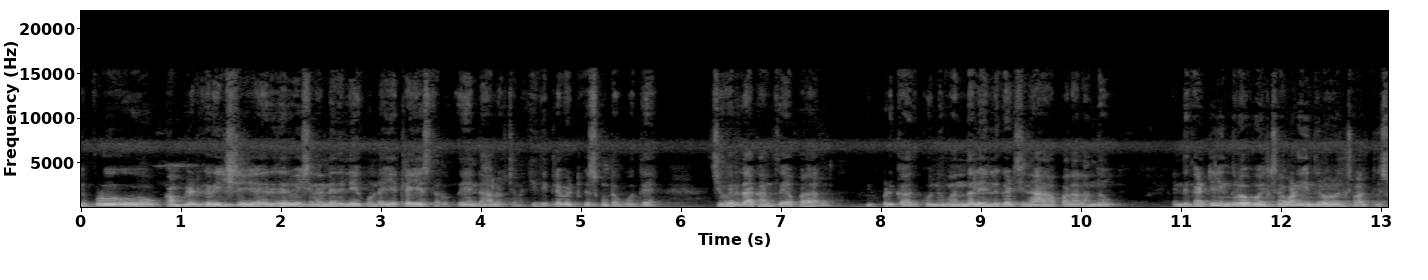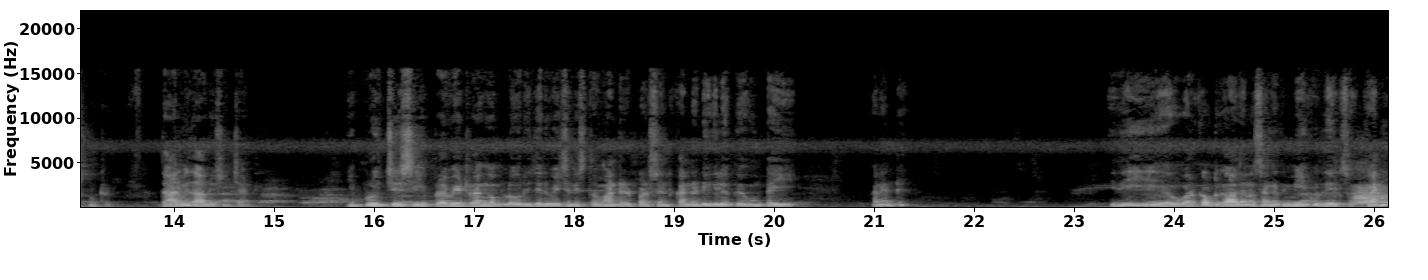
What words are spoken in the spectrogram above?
ఎప్పుడు కంప్లీట్గా రిజిస్ట్రేషన్ రిజర్వేషన్ అనేది లేకుండా ఎట్లా చేస్తారు? దేని ఆలోచన? ఇది ఇట్లా పెట్టుకేసుకుంటా పోతే చివరి దాకా అంత ఫలాలు? ఇప్పుడు కాదు. కొన్ని వందల ఏళ్ళు గడిచినా ఆ ఫలాలు అందవు. ఎందుకంటే ఇందులో గెలిచిన వాడు ఇందులో గెలిచిన వాడు తీసుకుంటాడు. దాని మీద ఆలోచించండి. ఇప్పుడు వచ్చేసి ప్రైవేట్ రంగంలో రిజర్వేషన్ ఇస్తాం. హండ్రెడ్ పర్సెంట్ కన్నడిగులకే ఉంటాయి అని అంటే? ఇది వర్కౌట్ కాదన్న సంగతి మీకు తెలుసు. కానీ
